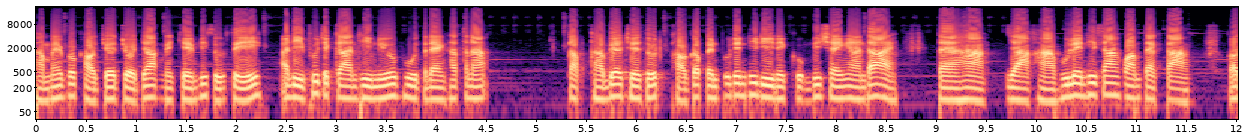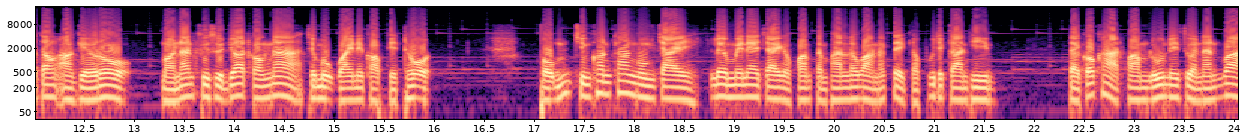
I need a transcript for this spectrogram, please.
ทำให้พวกเขาเจอโจทย์ยากในเกมที่สูสี อดีตผู้จัดการทีมลิเวอร์พูลแสดงทัศนะ กับคาเบลเชซุสเขาก็เป็นผู้เล่นที่ดีในกลุ่มที่ใช้งานได้ แต่หากอยากหาผู้เล่นที่สร้างความแตกต่าง ก็ต้องอาเกโรหมอนั่นคือสุดยอดกองหน้า จมูกไวในกรอบเขตโทษ ผมจึงค่อนข้างงงใจ เริ่มไม่แน่ใจกับความสัมพันธ์ระหว่างนักเตะกับผู้จัดการทีม แต่ก็ขาดความรู้ในส่วนนั้นว่า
